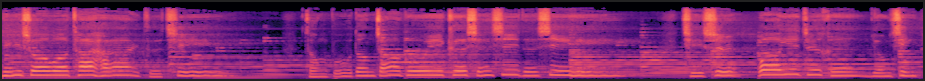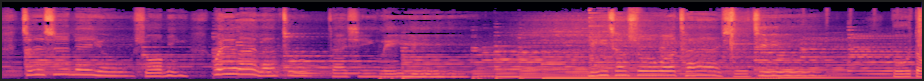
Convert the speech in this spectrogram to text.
你。说我太孩子气。总不懂照顾一颗纤细的心，其实我一直很用心，只是没有说明未来蓝图在心里。你常说我太实际，不懂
